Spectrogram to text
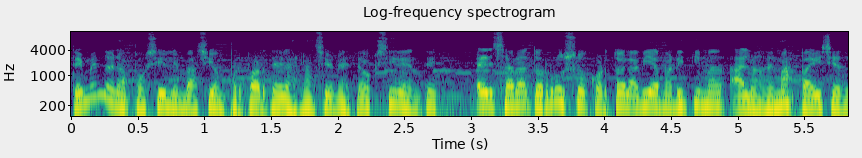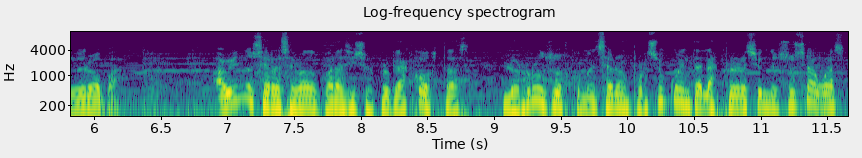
temiendo una posible invasión por parte de las naciones de Occidente, el zarato ruso cortó la vía marítima a los demás países de Europa. Habiéndose reservado para sí sus propias costas, los rusos comenzaron por su cuenta la exploración de sus aguas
